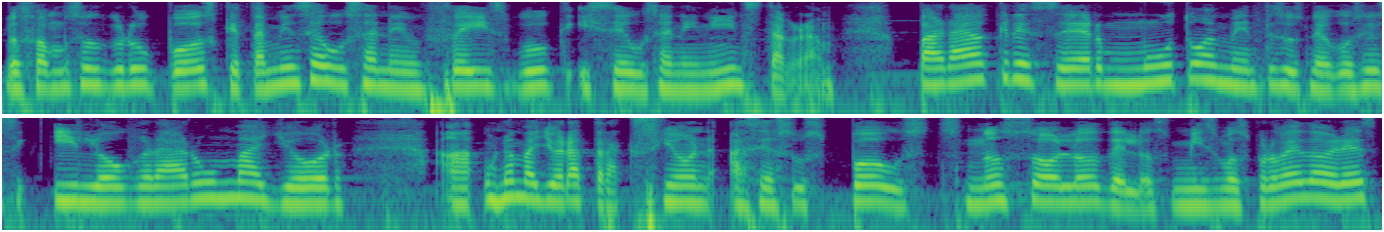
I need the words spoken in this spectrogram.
los famosos grupos que también se usan en Facebook y se usan en Instagram, para crecer mutuamente sus negocios y lograr un mayor, ah, una mayor atracción hacia sus posts, no solo de los mismos proveedores,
